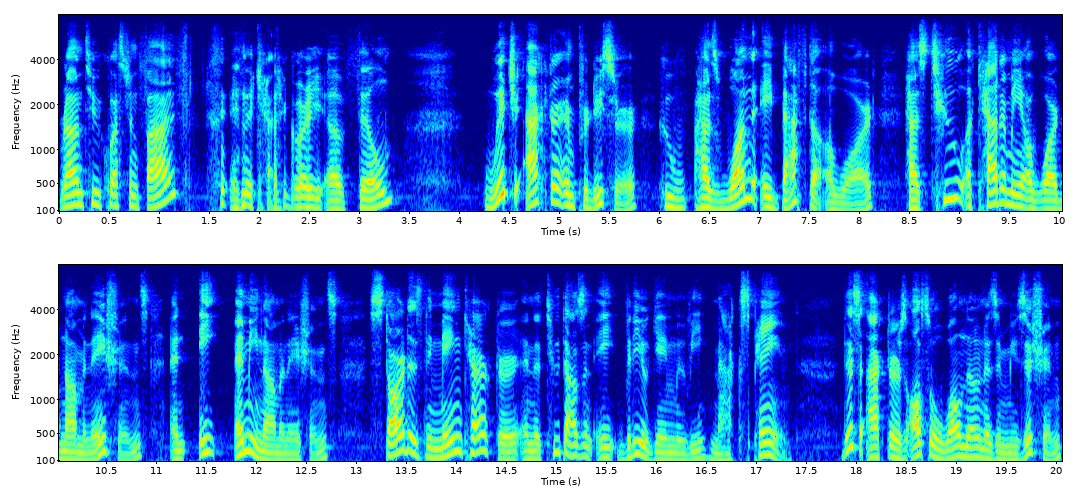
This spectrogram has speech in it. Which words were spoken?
round two, question five, in the category of film. Which actor and producer who has won a BAFTA award, has two Academy Award nominations, and eight Emmy nominations, starred as the main character in the 2008 video game movie Max Payne? This actor is also well known as a musician,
